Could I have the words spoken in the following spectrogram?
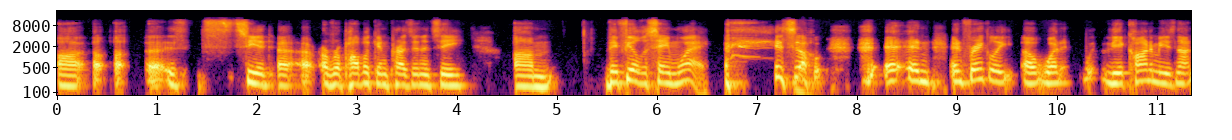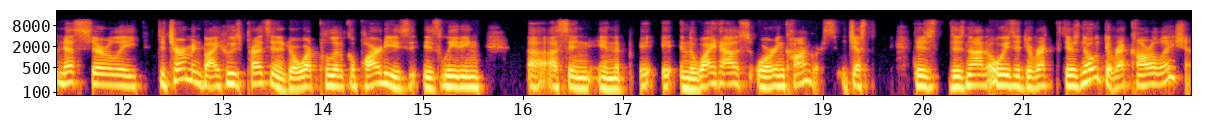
uh, uh, uh, uh see a, a, a, Republican presidency, um, they feel the same way. so, and and frankly, uh, what the economy is not necessarily determined by who's president or what political party is, is leading uh, us in in the in the White House or in Congress. It just there's there's not always a direct there's no direct correlation.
